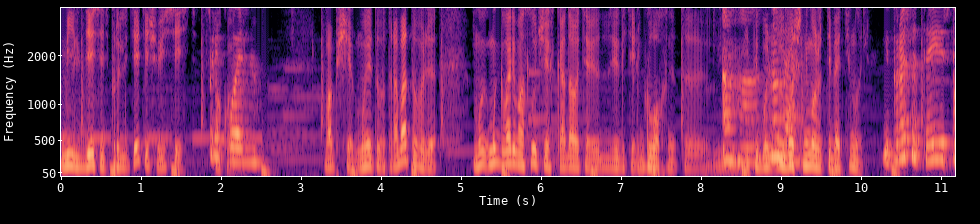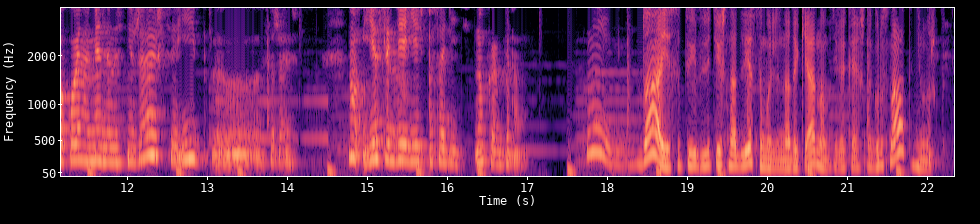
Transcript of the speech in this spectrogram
миль 10 пролететь еще и сесть спокойно. Прикольно. Вообще, мы это отрабатывали. Мы, мы говорим о случаях, когда у тебя двигатель глохнет, э, и- Ага, и ты боль- ну да. больше не может тебя тянуть. И просто ты спокойно, медленно снижаешься и э, сажаешь. Ну, если где есть посадить. Ну, как бы там. Ну, да, если ты летишь над лесом или над океаном, тебе, конечно, грустновато немножко.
